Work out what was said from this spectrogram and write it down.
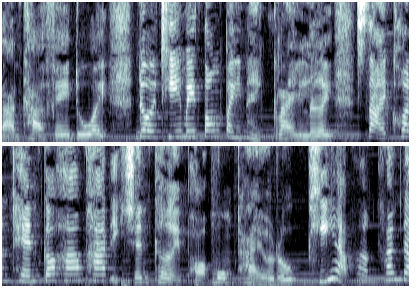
ร้านคาเฟ่ด้วย โดยที่ไม่ต้องไปไหนไกลเลย สายคอนเทนต์ก็ห้ามพลาดอีกเช่นเคย เพราะมุมถ่ายรูปเพียบ หากท่านใด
